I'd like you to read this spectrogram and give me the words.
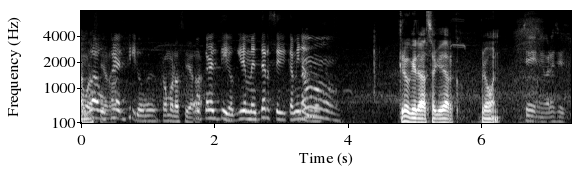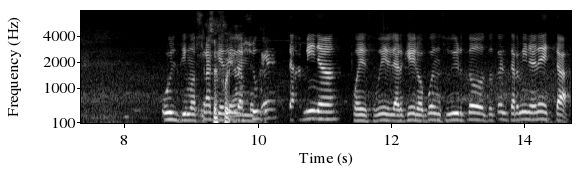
a Cierra. buscar el tiro. ¿Cómo lo Va a cierra? buscar el tiro. Quieren meterse caminando. No. Creo que era saque de arco. Pero bueno. Sí, me parece. Último saque de la ¿Quedan Juve. buque? Termina. Puede subir el arquero. Pueden subir todo. Total termina en esta.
